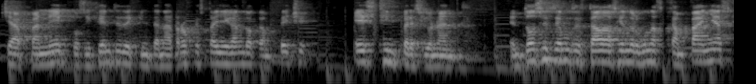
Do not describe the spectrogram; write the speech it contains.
chiapanecos y gente de Quintana Roo que está llegando a Campeche es impresionante. Entonces hemos estado haciendo algunas campañas,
